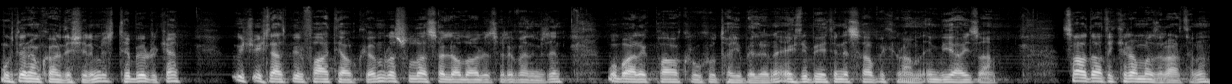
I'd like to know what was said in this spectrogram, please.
Muhterem kardeşlerimiz, teberrüken üç ihlas bir Fatiha okuyorum. Resulullah sallallahu aleyhi ve sellem Efendimizin mübarek pak ruhu tayyibelerine, ehli beytin eshab-ı kiramın, enbiya-i izam, saadat-ı kiram hazretlerinin,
